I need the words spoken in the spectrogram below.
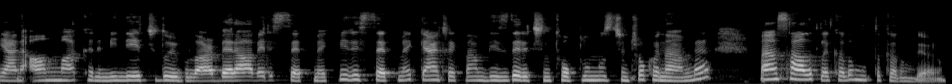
yani anmak, hani milliyetçi duygular, beraber hissetmek, bir hissetmek gerçekten bizler için, toplumumuz için çok önemli. Ben sağlıkla kalın, mutlu kalın diyorum.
